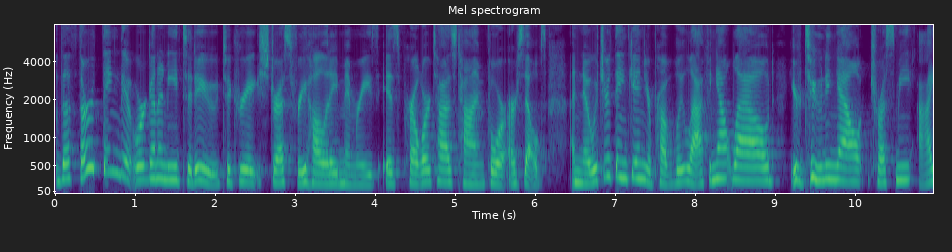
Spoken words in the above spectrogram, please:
the third thing that we're going to need to do to create stress free holiday memories is prioritize time for ourselves. I know what you're thinking. You're probably laughing out loud. You're tuning out. Trust me, I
